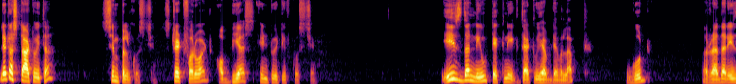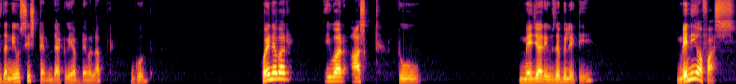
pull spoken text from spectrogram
Let us start with a simple question, straightforward, obvious, intuitive question. Is the new technique that we have developed good or rather is the new system that we have developed good? Whenever you are asked to measure usability, many of us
